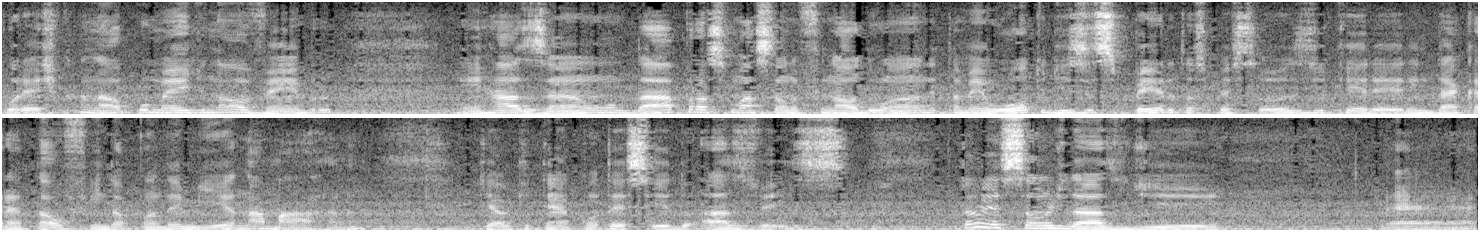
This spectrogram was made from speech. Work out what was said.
por este canal, por mês de novembro, em razão da aproximação do final do ano e também o outro desespero das pessoas de quererem decretar o fim da pandemia na marra, né? que é o que tem acontecido às vezes. Então, esses são os dados de é,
